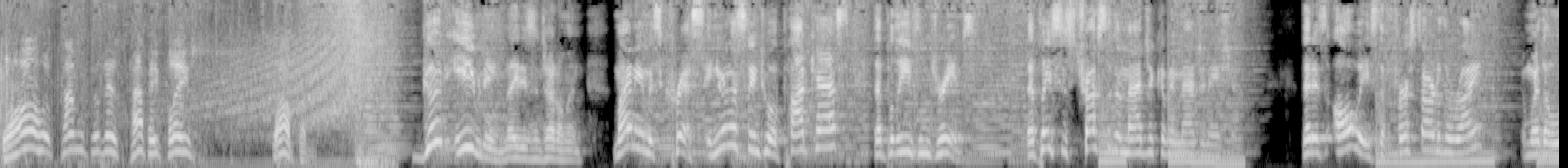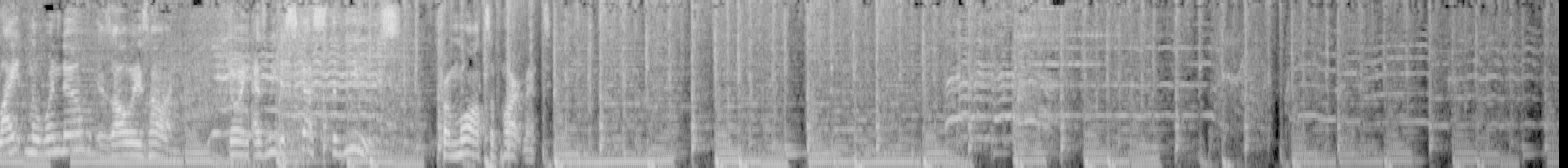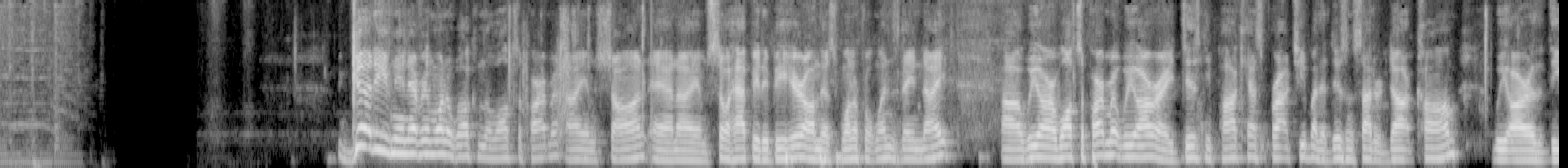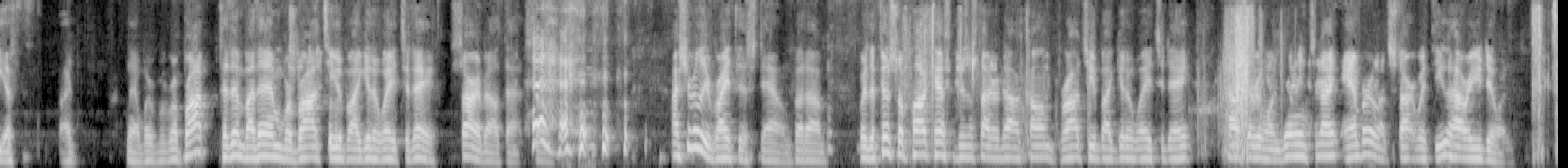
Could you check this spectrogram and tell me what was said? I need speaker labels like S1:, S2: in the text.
S1: To all who come to this happy place, welcome.
S2: Good evening, ladies and gentlemen. My name is Chris, and you're listening to a podcast that believes in dreams, that places trust in the magic of imagination, that is always the first star to the right, and where the light in the window is always on. Join as we discuss the views from Walt's apartment.
S3: Good evening, everyone, and welcome to Walt's Apartment. I am Sean, and I am so happy to be here on this wonderful Wednesday night. Uh, we are Walt's Apartment. We are a Disney podcast brought to you by the DisneyInsider.com. We are the, I, yeah, we're, we're brought to them by them. We're brought to you by Getaway Today. Sorry about that. So, I should really write this down, but um, we're the official podcast of DisneyInsider.com brought to you by Getaway Today. How's everyone doing tonight? Amber, let's start with you. How are you doing?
